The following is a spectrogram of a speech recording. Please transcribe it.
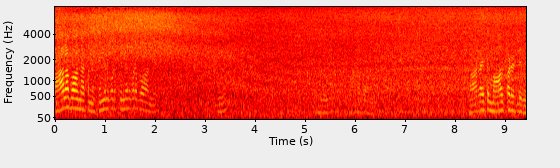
చాలా బాగుంది అక్కడ. కిందన కూడా కిందన కూడా బాగుంది. చాలా బాగుంది. వాటర్ అయితే మాల్ పడట్లేదు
